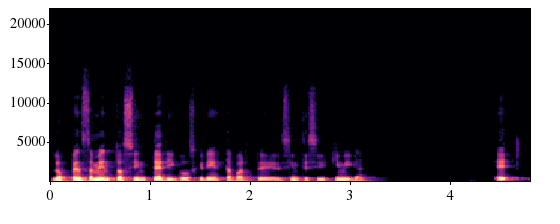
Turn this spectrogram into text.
los pensamientos sintéticos, que tienen esta parte de síntesis química, eh,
